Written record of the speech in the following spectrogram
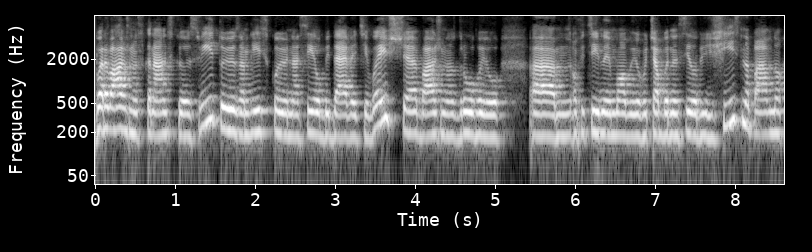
переважно з канадською освітою, з англійською на CLB 9 і вище, бажано з другою е, офіційною мовою, хоча б на CLB 6, напевно.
